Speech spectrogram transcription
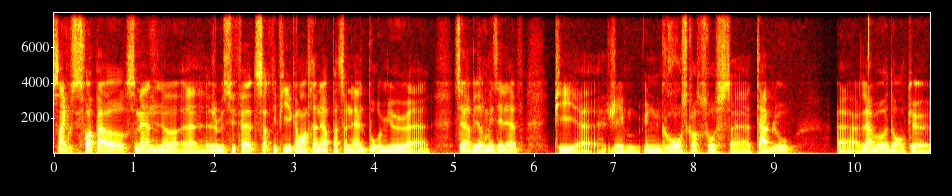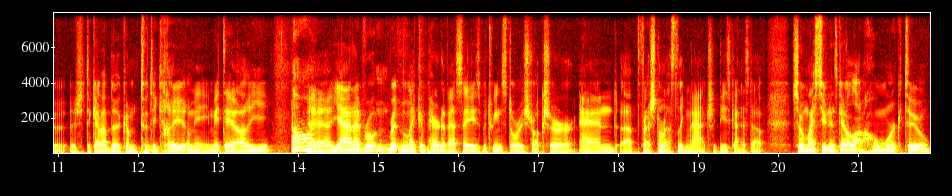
Cinq ou six fois par semaine, là, euh, je me suis fait certifier comme entraîneur personnel pour mieux euh, servir mes élèves. Puis euh, j'ai une grosse, grosse, grosse tableau là-bas, donc j'étais capable de comme tout écrire mes, mes théories. Ah ouais. Yeah, and I've wrote, written like comparative essays between story structure and uh, professional wrestling match, like these kind of stuff. So my students get a lot of homework too.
